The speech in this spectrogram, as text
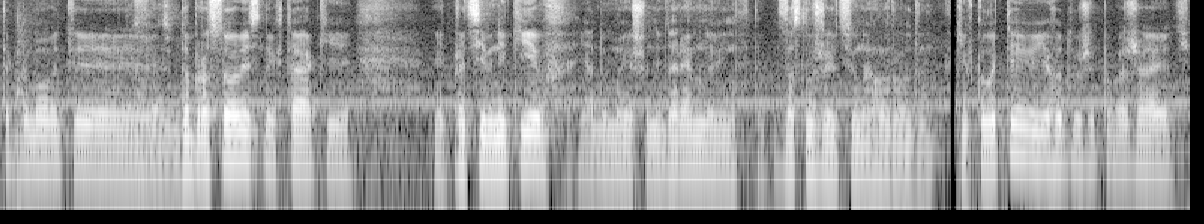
так би мовити, добросовісних, так і працівників. Я думаю, що недаремно він так заслужив цю нагороду. І в колективі його дуже поважають,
